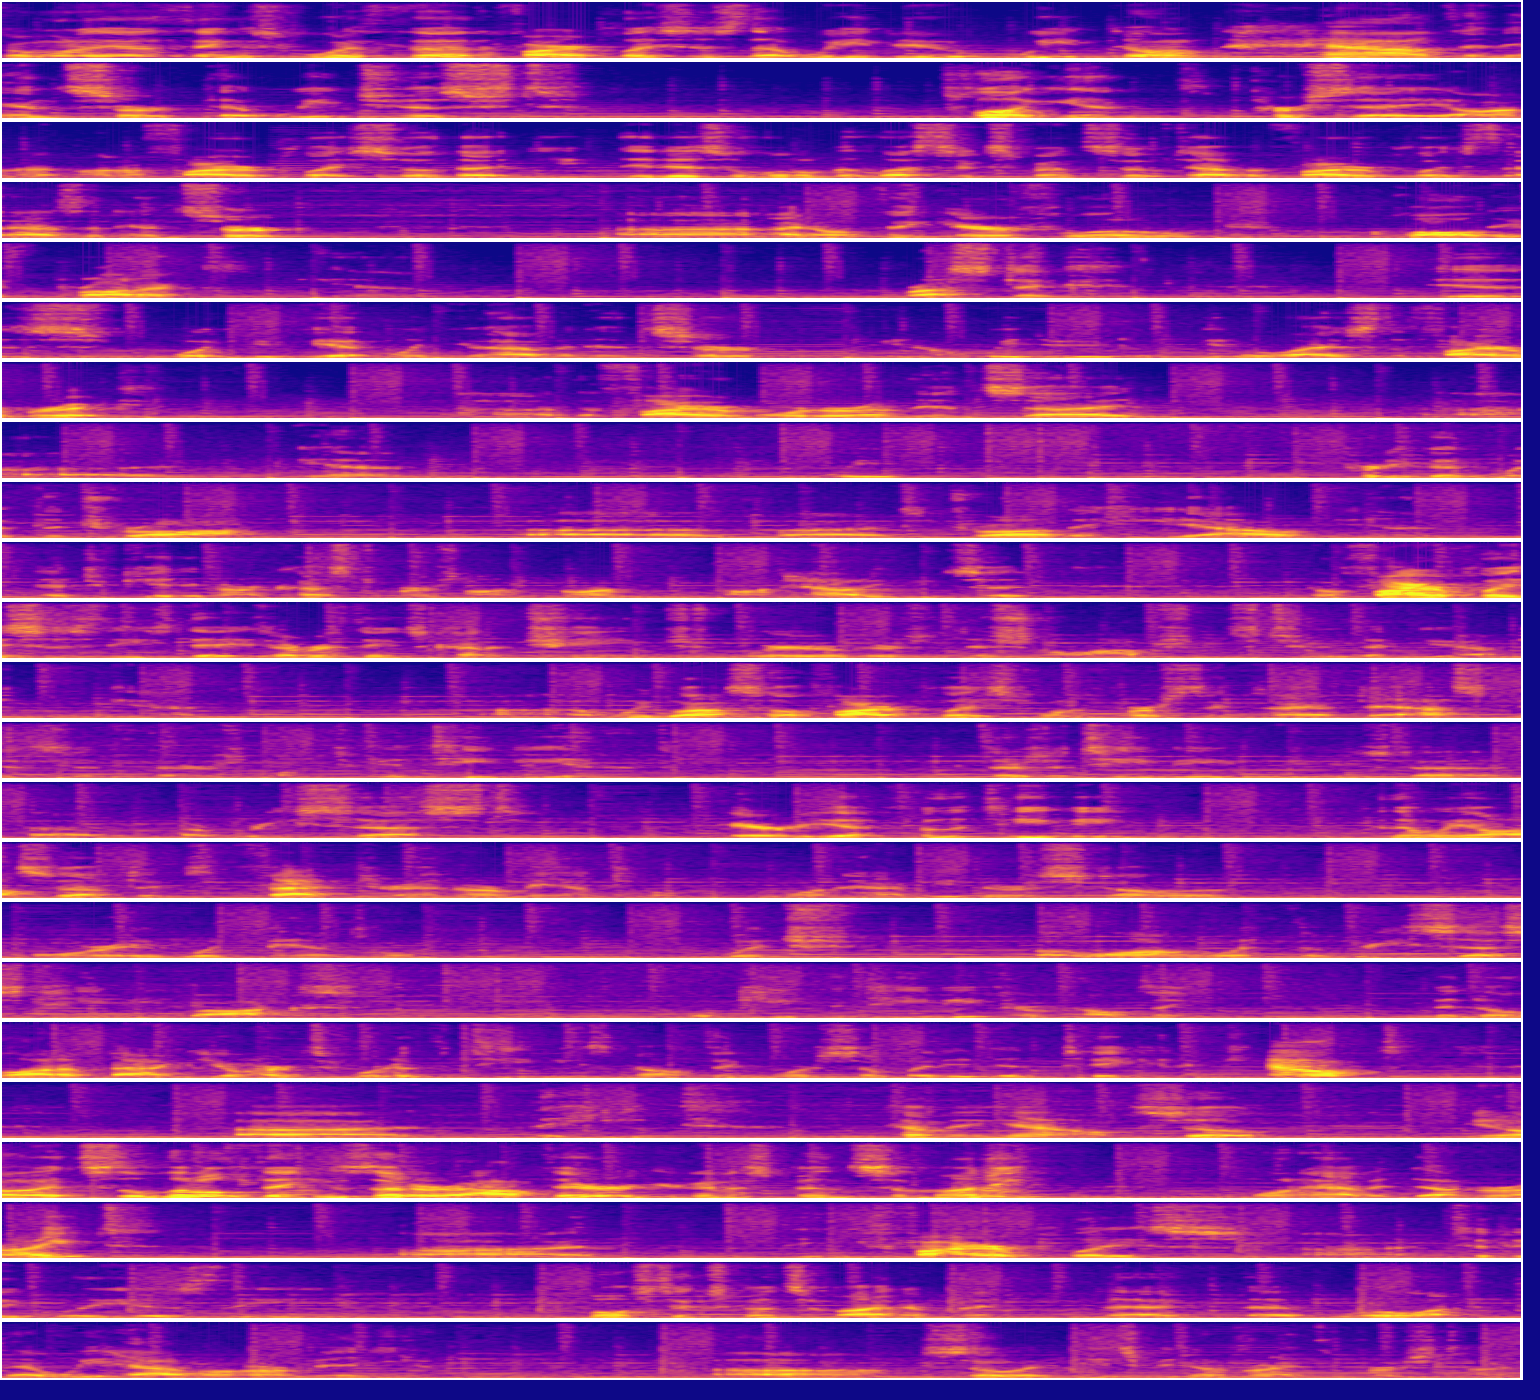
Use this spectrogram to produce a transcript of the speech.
So one of the other things with uh, the fireplaces that we do, we don't have an insert that we just plug in per se on a, on a fireplace so that it is a little bit less expensive to have a fireplace that has an insert. Uh, I don't think airflow and quality of product and rustic is what you get when you have an insert. You know, we do utilize the fire brick, uh, the fire mortar on the inside, uh, and we pretty good with the draw of uh, to draw the heat out and educating our customers on, on, on how to use it. You know, fireplaces these days, everything's kind of changed where there's additional options too that you have to look at. Uh, when we go out to a fireplace, one of the first things I have to ask is if there's going to be a TV in it. If there's a TV, we used a, a, a recessed area for the TV. And then we also have to factor in our mantle. We want to have either a stone or a wood mantle, which along with the recessed TV box will keep the TV from melting. Been to a lot of backyards where the TV's melting where somebody didn't take into account uh, the heat coming out. So, you know, it's the little things that are out there. You're going to spend some money, want to have it done right. Uh, the fireplace uh, typically is the most expensive item that that that, will, that we have on our menu. Um, so it needs to be done right the first time.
